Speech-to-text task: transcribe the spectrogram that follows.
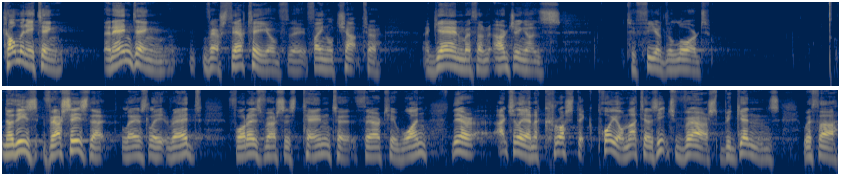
culminating and ending verse 30 of the final chapter, again with an urging us to fear the Lord. Now, these verses that Leslie read for us, verses 10 to 31, they're actually an acrostic poem. That is, each verse begins with a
